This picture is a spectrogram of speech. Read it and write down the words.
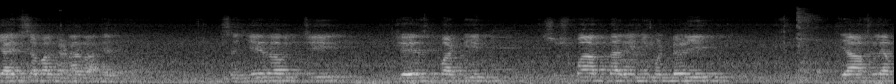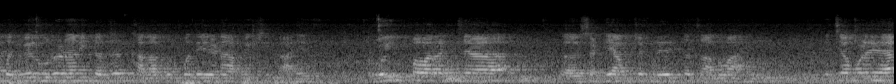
जाहीर सभा घेणार आहेत संजय राऊतजी जयंत पाटील सुषमा अंधारे ही मंडळी या आपल्या पनवेल उरण आणि कर्जत खालापूरमध्ये येणं अपेक्षित आहेत रोहित पवारांच्या साठी आमचे प्रयत्न चालू आहेत त्याच्यामुळे या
